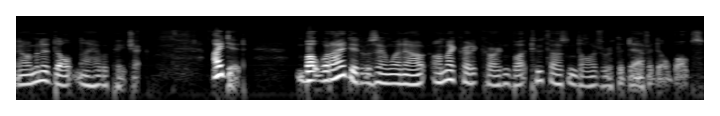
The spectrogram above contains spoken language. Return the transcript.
Now I'm an adult and I have a paycheck. I did. But what I did was I went out on my credit card and bought $2,000 worth of daffodil bulbs.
